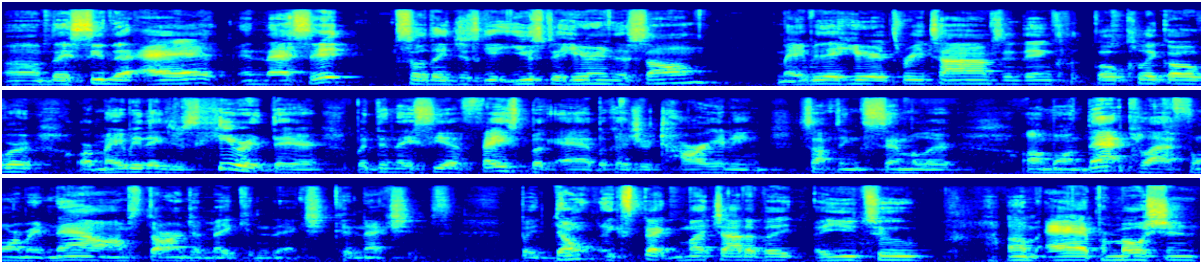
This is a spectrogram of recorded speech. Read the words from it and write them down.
um, they see the ad and that's it. So they just get used to hearing the song. Maybe they hear it three times and then cl- go click over or maybe they just hear it there but then they see a facebook ad because you're targeting something similar um, on that platform and now i'm starting to make connection, connections but don't expect much out of a, a YouTube um, ad promotion.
